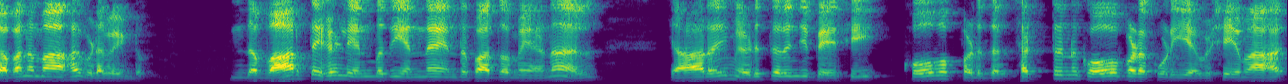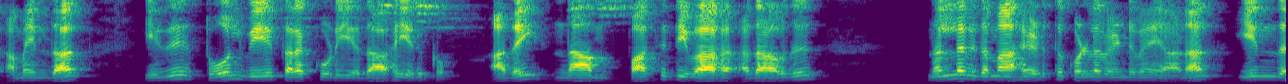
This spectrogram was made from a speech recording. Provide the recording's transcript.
கவனமாக விட வேண்டும். இந்த வார்த்தைகள் என்பது என்ன என்று பார்த்தோமே ஆனால் யாரையும் எடுத்தெறிஞ்சு பேசி கோபப்படுதல் சட்டுன்னு கோபப்படக்கூடிய விஷயமாக அமைந்தால் இது தோல்வியை தரக்கூடியதாக இருக்கும். அதை நாம் பாசிட்டிவாக அதாவது நல்ல விதமாக எடுத்துக்கொள்ள வேண்டுமே ஆனால் இந்த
